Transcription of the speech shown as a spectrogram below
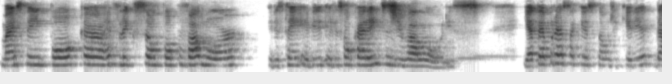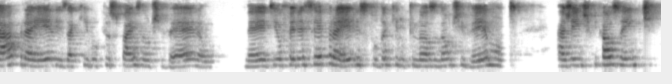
mas tem pouca reflexão, pouco valor. Eles, têm, eles, eles são carentes de valores. E até por essa questão de querer dar para eles aquilo que os pais não tiveram, né, de oferecer para eles tudo aquilo que nós não tivemos, a gente fica ausente,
